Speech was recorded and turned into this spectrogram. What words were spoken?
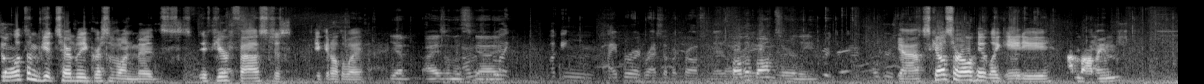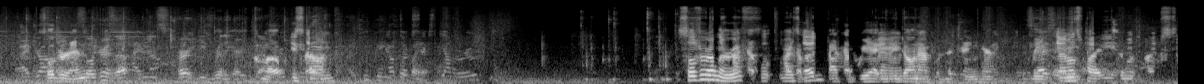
don't let them get terribly aggressive on mids. If you're fast, just take it all the way. Yep, eyes on this I'm just guy. like fucking hyper aggressive across mid. Follow the bombs early. Soldiers there, soldiers Yeah. Scouts are all hit like 80. I'm bombing. there. I dropped Soldier in. Soldier is up. He's hurt. He's really hurt. He's Hello? down. He's down. I keep being Scout killed took by it. 60 on the roof. Soldier on the roof, Back up, right back side. up, back up. We, we don't have positioning here. This Leave. guy's Demo's elite. pipes. Demo's pipes.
